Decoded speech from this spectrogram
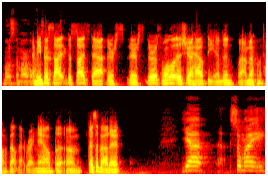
most of the Marvel I mean, ones are- besides besides that, there's there's there's one little issue I have the ending. Well, I'm not going to talk about that right now, but um, that's about it. Yeah. So my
